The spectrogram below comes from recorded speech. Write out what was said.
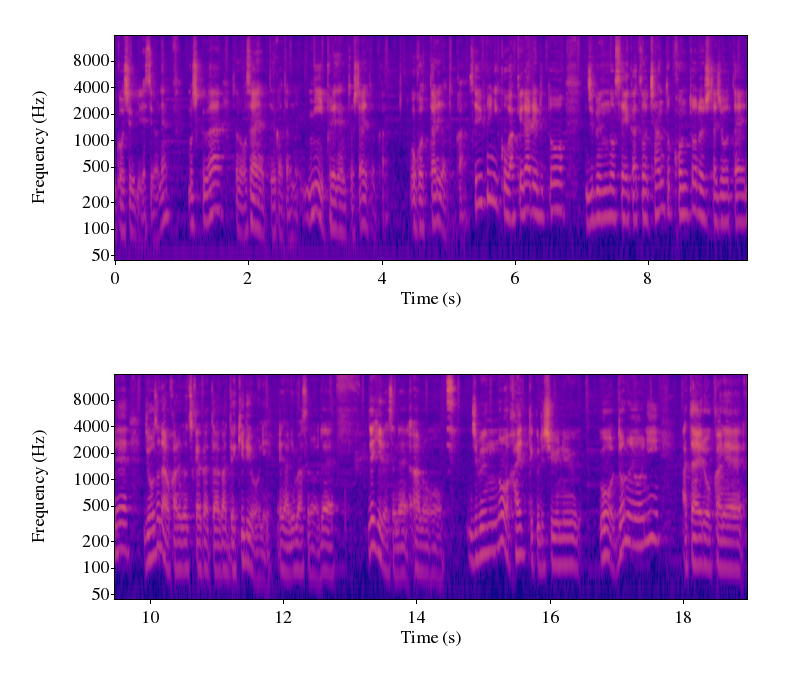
ご祝儀ですよね。もしくはそのお世話になってる方にプレゼントしたりとか。おごったりだとかそういうふうにこう分けられると自分の生活をちゃんとコントロールした状態で上手なお金の使い方ができるようになりますので是非ですねあの自分の入ってくる収入をどのように与えるお金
